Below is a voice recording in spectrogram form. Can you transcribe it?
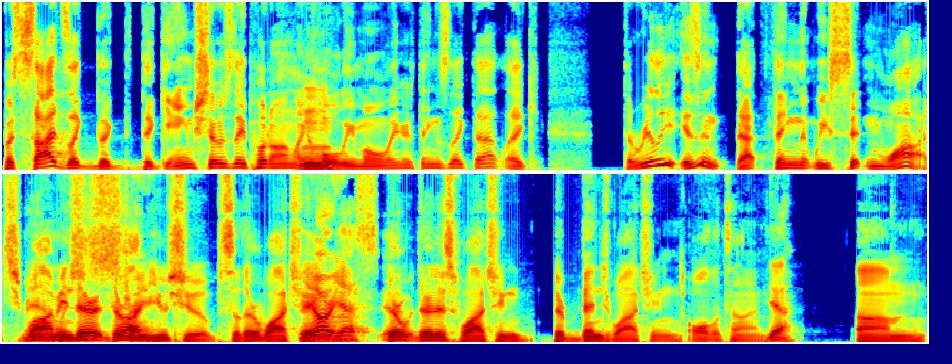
besides like the the game shows they put on like Mhm. Holy Moly or things like that like there really isn't that thing that we sit and watch. Man, well, I mean, they're they're on. YouTube, so they're watching. They are, yes, yeah. They're they're just watching. They're binge watching all the time. Yeah, um,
